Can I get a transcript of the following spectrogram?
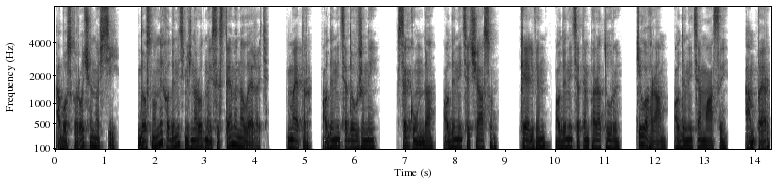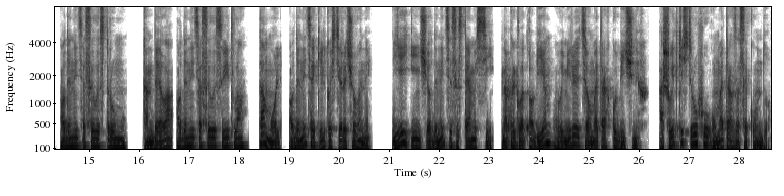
або скорочено СІ. До основних одиниць міжнародної системи належать метр одиниця довжини, секунда одиниця часу, кельвін одиниця температури, кілограм одиниця маси, ампер одиниця сили струму, кандела одиниця сили світла та моль одиниця кількості речовини. Є й інші одиниці системи Сі, наприклад, об'єм вимірюється у метрах кубічних, а швидкість руху у метрах за секунду.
